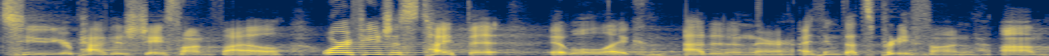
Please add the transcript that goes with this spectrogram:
to your package JSON file. Or if you just type it, it will like add it in there. I think that's pretty fun. Um,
